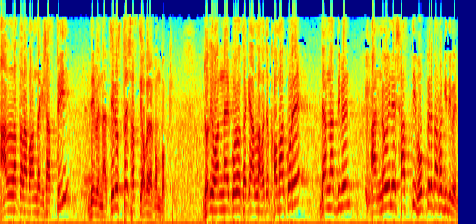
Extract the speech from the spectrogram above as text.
আল্লাহ তারা বান্দাকে শাস্তি দেবেন না, চিরস্থায়ী শাস্তি হবে না কমপক্ষে। যদি অন্যায় করেও থাকে, আল্লাহ হয়তো ক্ষমা করে জান্নাত দিবেন, আর নইলে শাস্তি ভোগ করে তারপর কি দিবেন?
